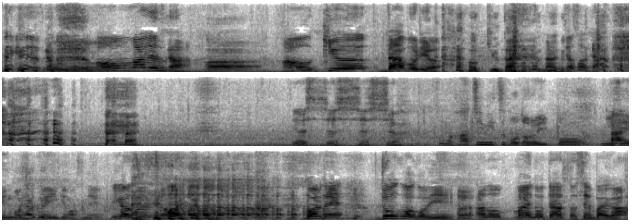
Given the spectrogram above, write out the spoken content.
グですか？ほんまですか？は青球 W 補給ダブルなんじゃそりゃ。よしよしよしよいその蜂蜜ボトル1本2500円いけますね、いきます。こ れこれね道具箱に、あの前乗ってはった先輩がはい。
